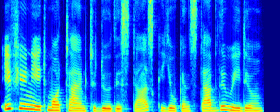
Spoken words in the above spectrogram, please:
If you need more time to do this task, you can stop the video.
